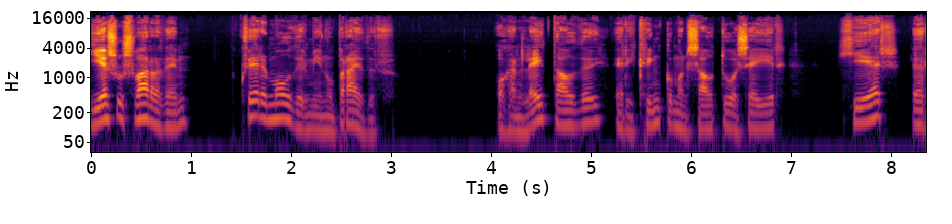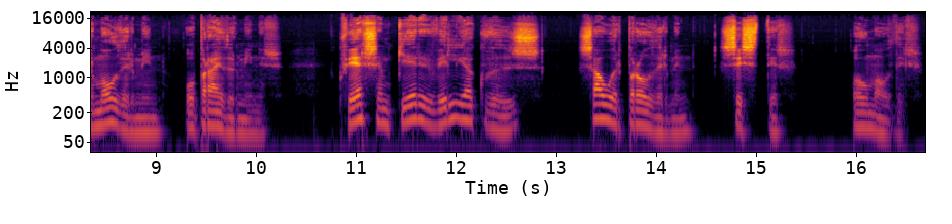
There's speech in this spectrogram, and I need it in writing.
Jésu svarar þeim, hver er móðir mín og bræður? Og hann leita á þau, er í kringumann sátu og segir, hér er móðir mín og bræður mínir. Hver sem gerir vilja Guðs, sá er bróðir minn, systir og móðir.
